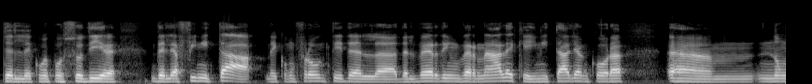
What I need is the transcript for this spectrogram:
delle, come posso dire, delle affinità nei confronti del, del verde invernale che in Italia ancora ehm, non,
